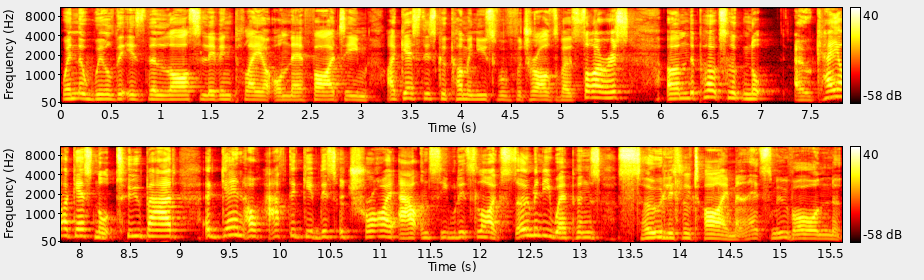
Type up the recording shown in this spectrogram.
when the wielder is the last living player on their fire team. I guess this could come in useful for Trials of Osiris. Um, the perks look not okay, I guess, not too bad. Again, I'll have to give this a try out and see what it's like. So many weapons, so little time. Let's move on.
